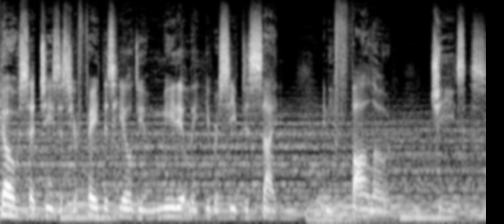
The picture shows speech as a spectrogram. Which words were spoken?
Go, said Jesus, your faith has healed you. Immediately he received his sight and he followed Jesus.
